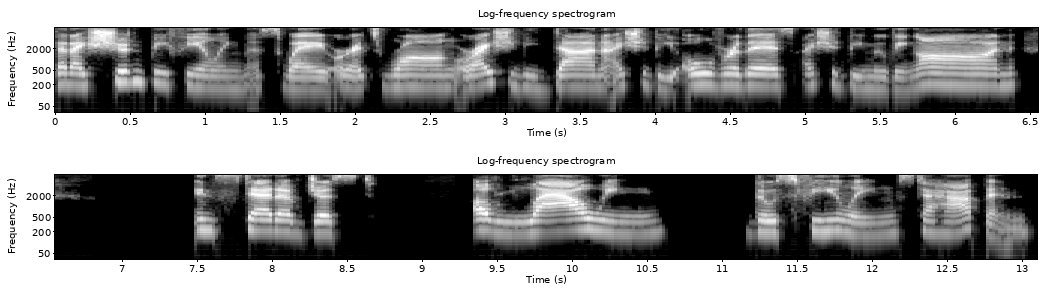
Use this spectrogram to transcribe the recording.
that I shouldn't be feeling this way, or it's wrong, or I should be done. I should be over this. I should be moving on instead of just allowing those feelings to happen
